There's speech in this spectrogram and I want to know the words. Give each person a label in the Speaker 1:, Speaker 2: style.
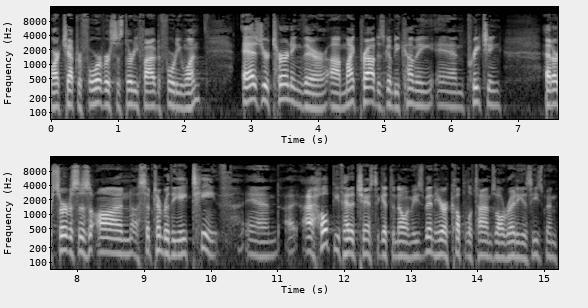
Speaker 1: Mark chapter 4, verses 35 to 41. As you're turning there, uh, Mike Proud is going to be coming and preaching at our services on uh, September the 18th. And I, I, hope you've had a chance to get to know him. He's been here a couple of times already as he's been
